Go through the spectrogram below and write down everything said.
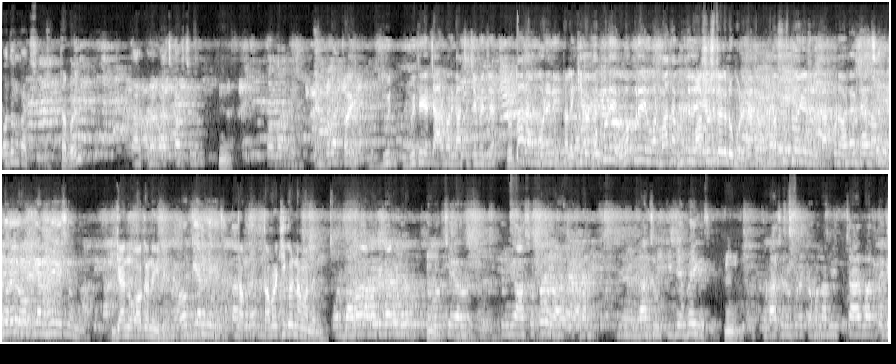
কদম গাছ ছিল। তারপরে? তারপরে গাছ কাটছিল। হুম। দুই দুই থেকে চারবার গাছে চেপেছে। তাহলে কি ব্যাপার? উপরে উপরে ওর মাথা ঘুরতে অসুস্থ হয়ে গেল উপরে? অসুস্থ হয়ে গেছিল তারপরে উপরে অজ্ঞান হয়ে গেছে জ্ঞান অজ্ঞান হয়ে গেছে। অজ্ঞান হয়ে গেছে তার- তারপরে তারপরে কি করে নামালেন? ওর বাবা আমাকে ডাকলো বলছে তুমি আসো তো আবার রাজু কি যে হয়ে গেছে? হুম। তো গাছের উপরে তখন আমি চারবার থেকে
